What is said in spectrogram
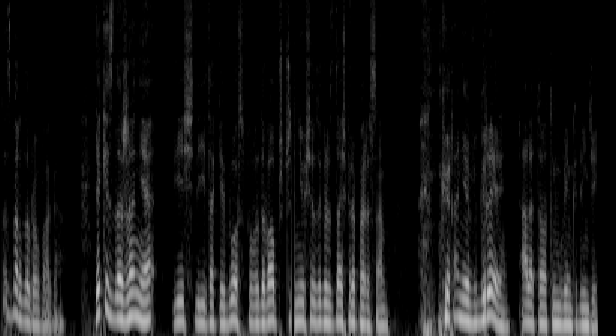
To jest bardzo dobra uwaga. Jakie zdarzenie, jeśli takie było, spowodowało, przyczyniło się do tego, że zostałeś prepersem? Granie w gry, ale to o tym mówiłem kiedy indziej.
